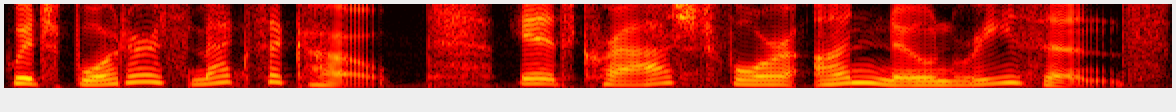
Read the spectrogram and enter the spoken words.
which borders Mexico. It crashed for unknown reasons.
